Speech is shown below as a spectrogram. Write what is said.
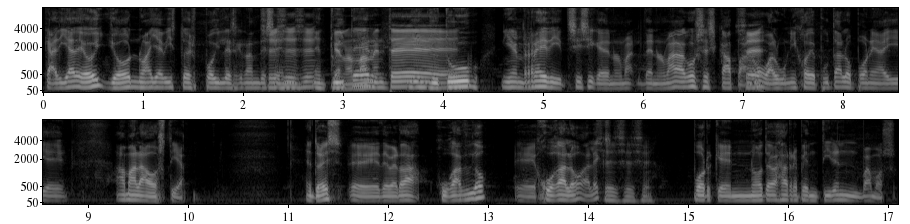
que a día de hoy yo no haya visto spoilers grandes en, Twitter, ni en YouTube, ni en Reddit. Sí, sí, que de normal, de normal algo se escapa, ¿no? O algún hijo de puta lo pone ahí a mala hostia. Entonces, eh, de verdad, jugadlo, eh, juégalo, Alex. Sí, sí, sí. Porque no te vas a arrepentir en, vamos,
